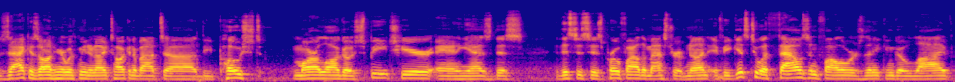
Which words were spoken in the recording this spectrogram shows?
Zach is on here with me tonight talking about uh, the post Mar-a-Lago speech here, and he has this. This is his profile, the Master of None. If he gets to a thousand followers, then he can go live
